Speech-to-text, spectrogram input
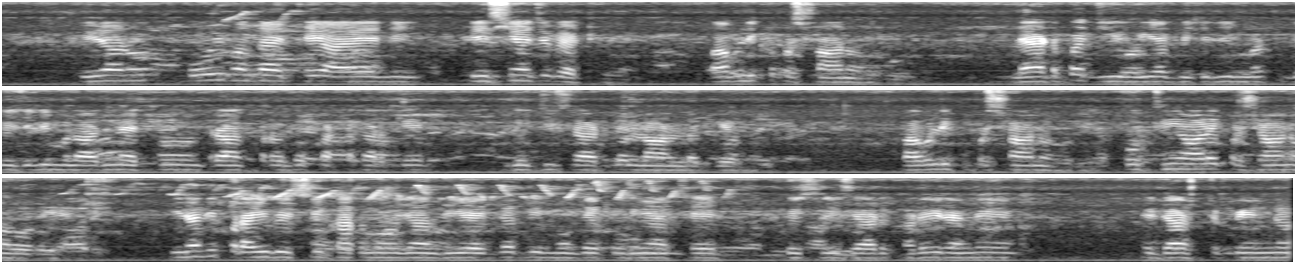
ਇਹਨਾਂ ਨੂੰ ਕੋਈ ਬੰਦਾ ਇੱਥੇ ਆਇਆ ਨਹੀਂ। ਏਸੀਆਂ 'ਚ ਬੈਠੇ ਆ ਪਬਲਿਕ ਪਰੇਸ਼ਾਨ ਹੋ ਗਈ। ਲਾਈਟ ਭੱਜੀ ਹੋਈ ਆ ਬਿਜਲੀ ਮ- ਬਿਜਲੀ ਮੁਲਾਜ਼ਮ ਇੱਥੋਂ ਟਰਾਂਸਫਰ ਤੋਂ ਕੱਟ ਕਰਕੇ ਦੂਜੀ ਸਾਈਡ ਤੋਂ ਲਾਉਣ ਲੱਗੇ ਹੋਏ। ਪਬਲਿਕ ਪਰੇਸ਼ਾਨ ਹੋ ਰਹੀ ਹੈ, ਕੋਠੀਆਂ ਵਾਲੇ ਪਰੇਸ਼ਾਨ ਹੋ ਰਹੇ ਆ ਇਹਨਾਂ ਦੀ ਪ੍ਰਾਈਵੇਸੀ ਖਤਮ ਹੋ ਜਾਂਦੀ ਹੈ। ਇੱਧਰ ਦੀ ਮੁੰਡੇ ਕੁੜੀਆਂ ਇੱਥੇ ਪਿਛਲੀ ਸਾਈਡ ਖੜੇ ਰਹਿੰਦੇ ਆ ਇਹ ਡਸਟਬਿਨ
